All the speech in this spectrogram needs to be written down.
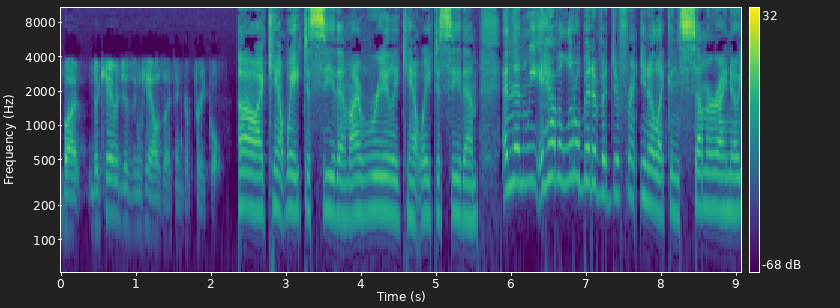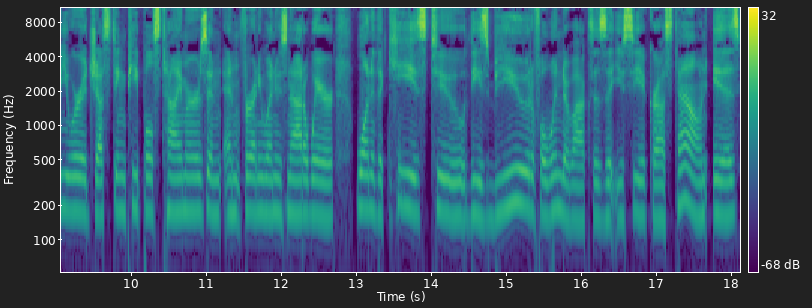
But the cabbages and kales I think are pretty cool. Oh, I can't wait to see them. I really can't wait to see them. And then we have a little bit of a different, you know, like in summer, I know you were adjusting people's timers. And, and for anyone who's not aware, one of the mm-hmm. keys to these beautiful window boxes that you see across town is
